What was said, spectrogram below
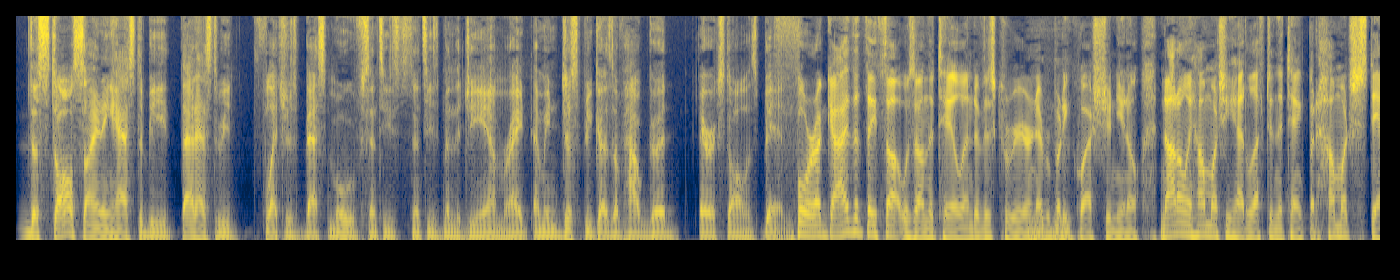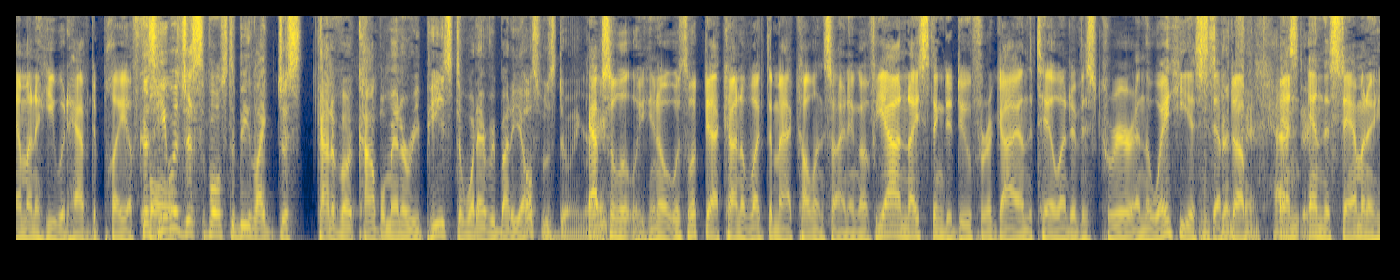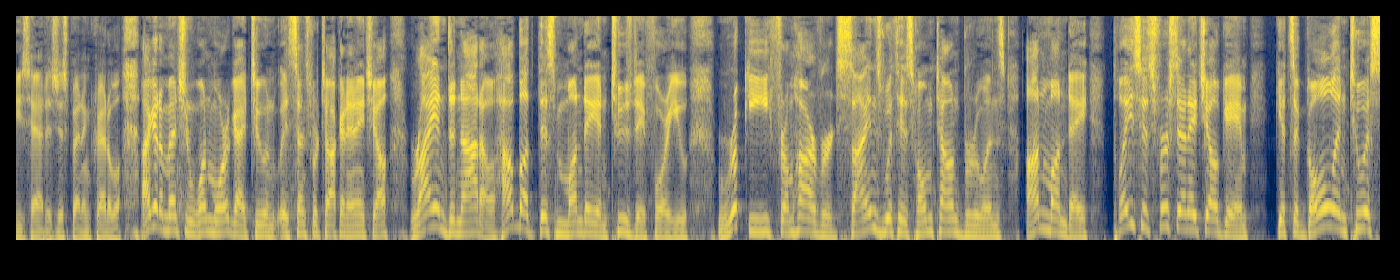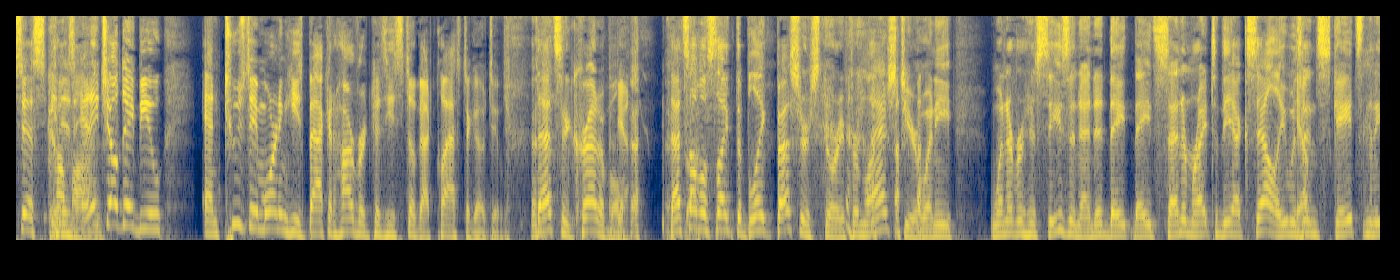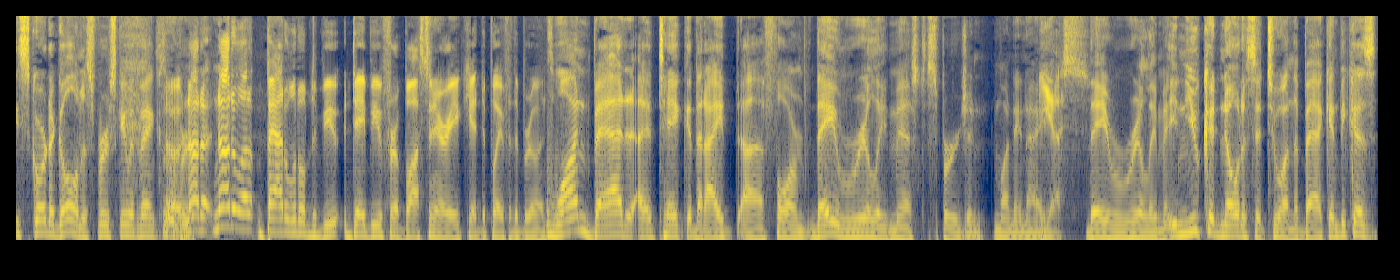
the Staal signing has to be that has to be Fletcher's best move since he's since he's been the GM, right? I mean, just because of how good Eric Staal has been. For a guy that they thought was on the tail end of his career and everybody mm-hmm. questioned, you know, not only how much he had left in the tank, but how much stamina he would have to play a full. Because he was just supposed to be like just kind of a complementary piece to what everybody else was doing, right? Absolutely. You know, it was looked at kind of like the Matt Cullen signing of, yeah, nice thing to do for a guy on the tail end of his career. And the way he has He's stepped up and, and the stamina he's had has just been incredible. I got to mention one more guy, too. And since we're talking NHL, Ryan Donato. How about this Monday and Tuesday for you? Rookie from Harvard signs with his hometown Cleveland Bruins on Monday, plays his first NHL game, gets a goal and two assists in his on. NHL debut, and Tuesday morning he's back at Harvard because he's still got class to go to. That's incredible. That's almost like the Blake Boeser story from last year when he, whenever his season ended, they they sent him right to the Xcel. He was Yep. in skates and then he scored a goal in his first game with Vancouver. So not a not a bad little debut debut for a Boston area kid to play for the Bruins. One bad uh, take that I uh, formed, they really missed Spurgeon Monday night. Yes. They really, mi- and you could notice it too on the back end because,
